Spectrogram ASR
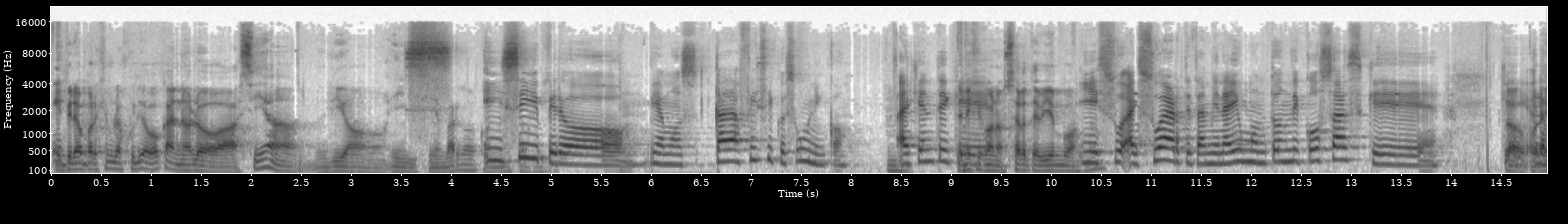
Pero, por ejemplo, Julio Boca no lo hacía, digo, y sin embargo... Y sí, pero, digamos, cada físico es único. Hay gente que... Tienes que conocerte bien vos. Y hay suerte también, hay un montón de cosas que... los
